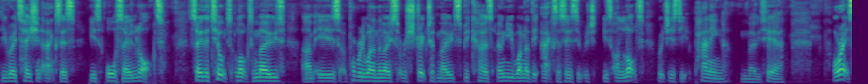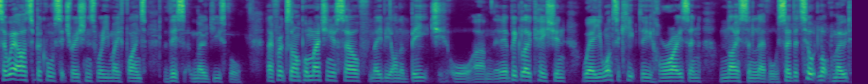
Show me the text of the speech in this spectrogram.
the rotation axis is also locked. So the tilt locked mode um, is probably one of the most restrictive modes because only one of the axes is, which is unlocked, which is the panning mode here. Alright, so where are typical situations where you may find this mode useful? Now, for example, imagine yourself maybe on a beach or um, in a big location where you want to keep the horizon nice and level. So the tilt lock mode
